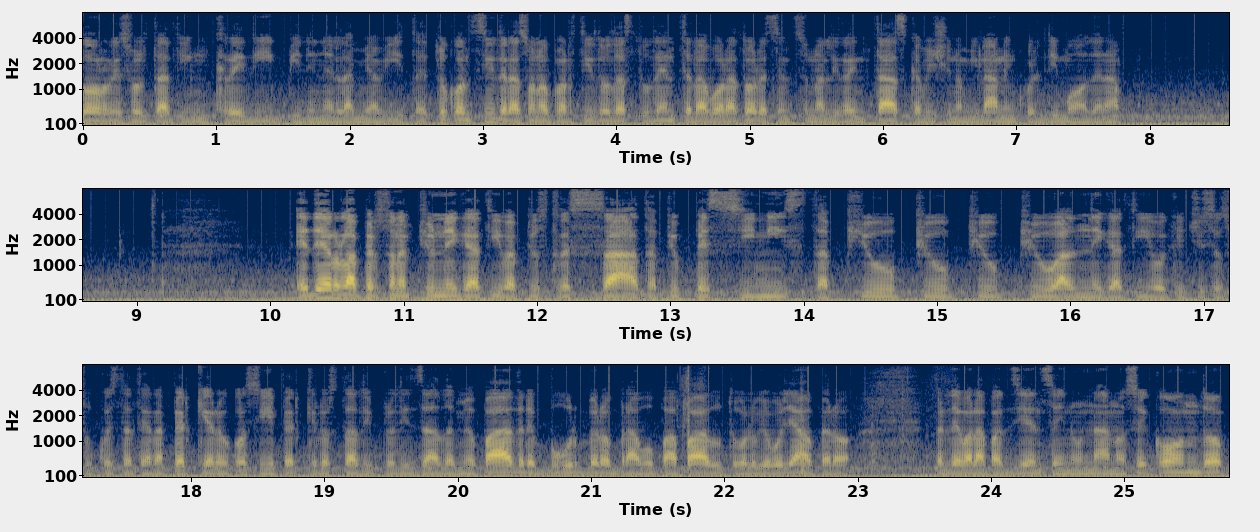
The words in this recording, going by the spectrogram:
con risultati incredibili nella mia vita. E tu considera, sono partito da studente lavoratore senza una lira in tasca vicino a Milano, in quel di Modena, ed ero la persona più negativa, più stressata, più pessimista, più, più, più, più al negativo che ci sia su questa terra. Perché ero così? Perché ero stato ipnotizzato da mio padre, burbero, bravo papà, tutto quello che vogliamo, però perdeva la pazienza in un nanosecondo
